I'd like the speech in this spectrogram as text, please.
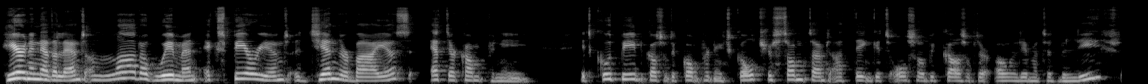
Here in the Netherlands, a lot of women experience a gender bias at their company. It could be because of the company's culture. Sometimes I think it's also because of their own limited beliefs.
